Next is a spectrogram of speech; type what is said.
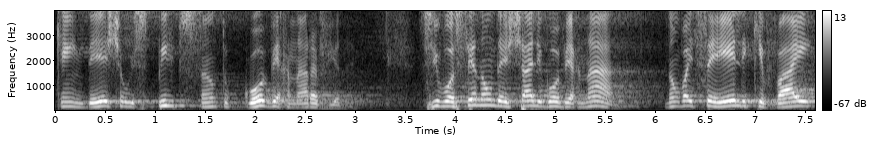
quem deixa o Espírito Santo governar a vida. Se você não deixar ele governar, não vai ser ele que vai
